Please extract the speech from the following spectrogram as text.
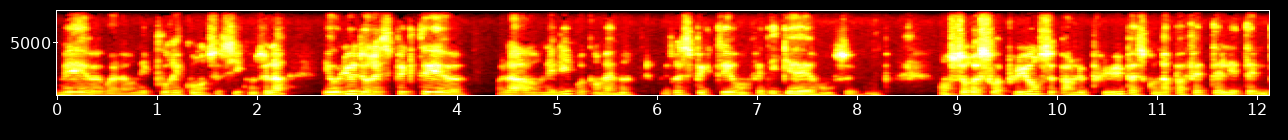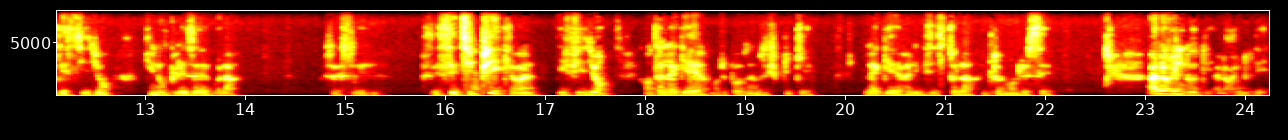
Mais euh, voilà, on est pour et contre ceci, contre cela. Et au lieu de respecter, euh, voilà, on est libre quand même. Hein, de respecter, on fait des guerres, on se, on se reçoit plus, on se parle plus parce qu'on n'a pas fait telle et telle décision qui nous plaisait. Voilà. C'est typique, hein, diffusion. Quant à la guerre, moi, j'ai pas besoin de vous expliquer. La guerre, elle existe là, tout le monde le sait. Alors il nous dit, alors il nous dit,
